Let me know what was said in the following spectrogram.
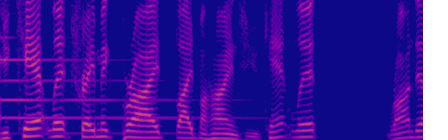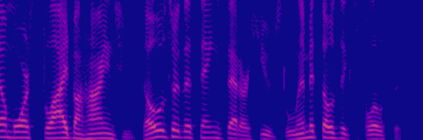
you can't let Trey McBride slide behind you. You can't let Rondale Moore slide behind you. Those are the things that are huge. Limit those explosives.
